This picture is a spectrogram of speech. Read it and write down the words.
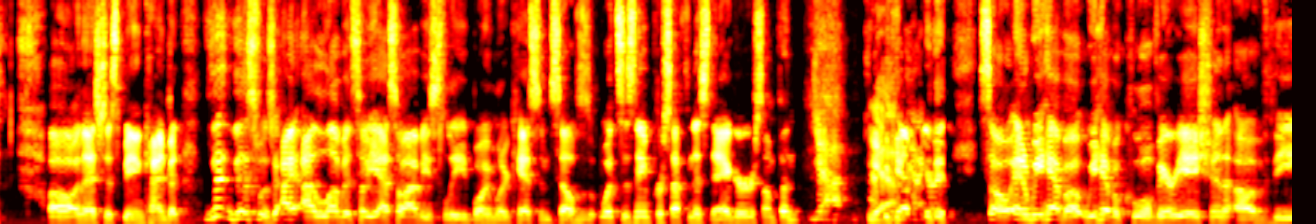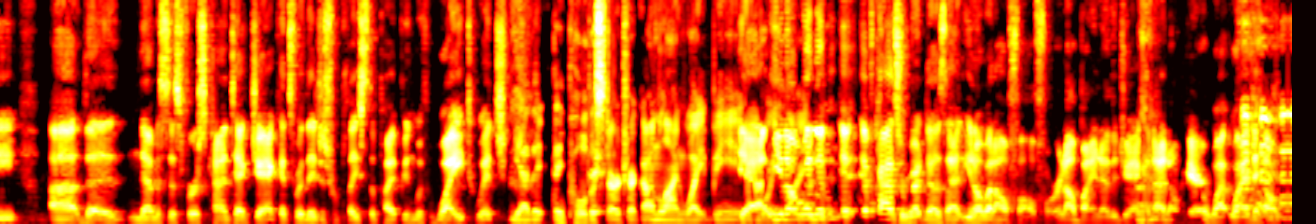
oh, that's just being kind. But th- this was, I, I, love it. So yeah, so obviously Boimler cast himself. What's his name? Persephone's dagger or something? Yeah, yeah. So and we have a we have a cool variation of the uh, the Nemesis First Contact jackets, where they just replace the piping with white. Which yeah, they, they pulled a Star Trek Online white beam. Yeah, you know, and if, if Cosmere does that, you know what? I'll fall for it. I'll buy another jacket. I don't care. Why, why the hell?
